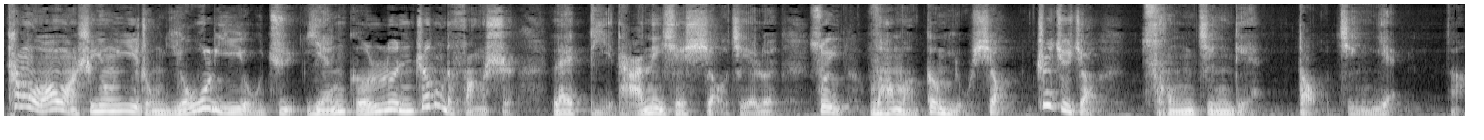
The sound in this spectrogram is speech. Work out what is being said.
他们往往是用一种有理有据、严格论证的方式来抵达那些小结论，所以往往更有效。这就叫从经典到经验啊。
